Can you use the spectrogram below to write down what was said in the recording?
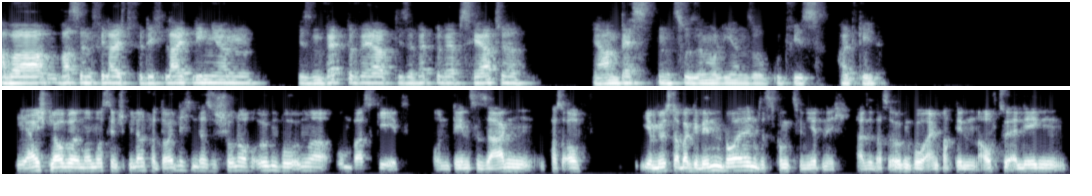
aber was sind vielleicht für dich Leitlinien, diesen Wettbewerb, diese Wettbewerbshärte ja am besten zu simulieren, so gut wie es halt geht? Ja, ich glaube, man muss den Spielern verdeutlichen, dass es schon auch irgendwo immer um was geht. Und denen zu sagen, pass auf, ihr müsst aber gewinnen wollen, das funktioniert nicht. Also das irgendwo einfach denen aufzuerlegen,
